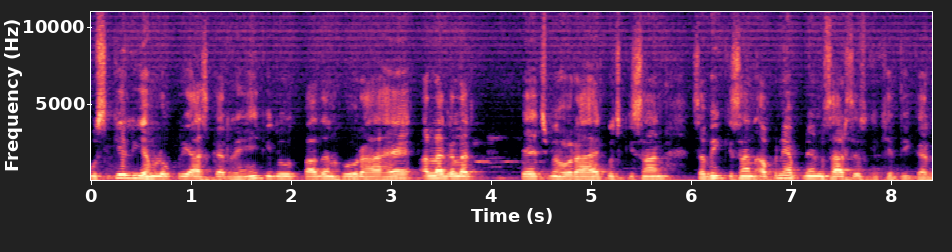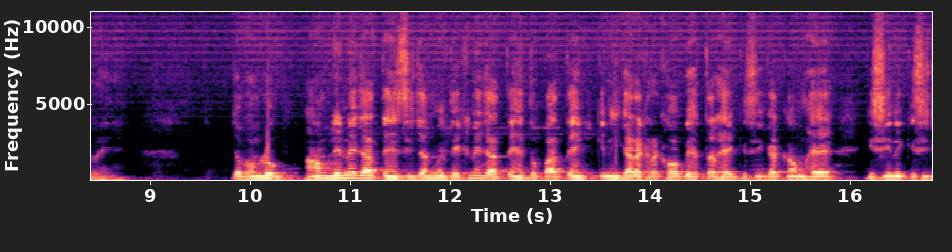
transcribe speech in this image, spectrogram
उसके लिए हम लोग प्रयास कर रहे हैं कि जो उत्पादन हो रहा है अलग अलग पैच में हो रहा है, कुछ किसान, सभी किसान अपने अपने अनुसार से उसकी खेती कर रहे हैं। जब हम लोग आम लेने जाते हैं सीज़न में देखने जाते हैं तो पाते हैं कि किन्हीं का रख रखाव बेहतर है, किसी का कम है, किसी ने किसी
